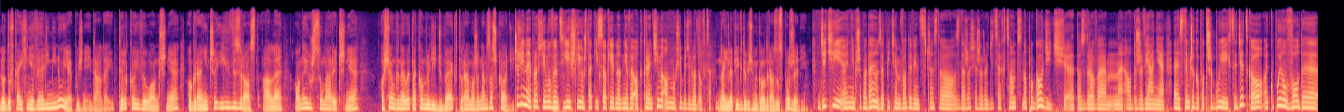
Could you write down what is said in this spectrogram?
lodówka ich nie wyeliminuje później dalej, tylko i wyłącznie ograniczy ich wzrost, ale one już sumarycznie osiągnęły taką liczbę, która może nam zaszkodzić. Czyli najprościej mówiąc, jeśli już taki sok jednodniowy odkręcimy, on musi być w lodówce. Najlepiej, gdybyśmy go od razu spożyli. Dzieci e, nie przepadają za piciem wody, więc często zdarza się, że rodzice chcąc no, pogodzić e, to zdrowe odżywianie e, z tym, czego potrzebuje i chce dziecko, kupują wodę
